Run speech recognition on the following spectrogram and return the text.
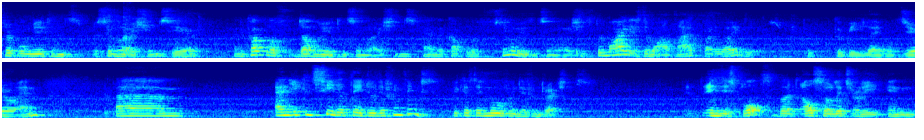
triple mutant simulations here, and a couple of double mutant simulations, and a couple of single mutant simulations. The white is the wild type, by the way. It could, could be labeled 0M. Um, and you can see that they do different things because they move in different directions in this plot, but also literally in,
